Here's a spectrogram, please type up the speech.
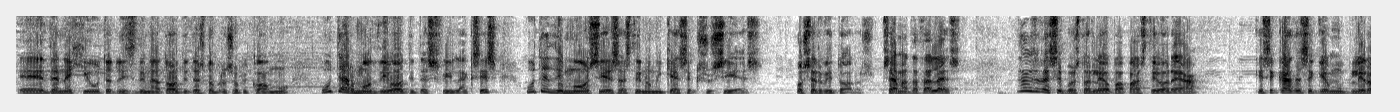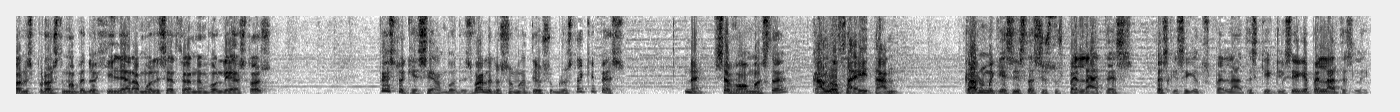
ε, δεν έχει ούτε τις δυνατότητες στο προσωπικό μου, ούτε αρμοδιότητες φύλαξης, ούτε δημόσιες αστυνομικές εξουσίες. Ο σερβιτόρος. Ψέματα θα λες. Δεν ρε εσύ πως το λέει ο παπάς τι ωραία. Και εσύ κάθεσαι και μου πληρώνεις πρόστιμα πεντοχίλιαρα μόλις έρθει ο ανεμβολίαστος. Πες το και εσύ αν μπορείς. Βάλε το σωματείο σου μπροστά και πες. Ναι, σεβόμαστε. Καλό θα ήταν. Κάνουμε και σύσταση στους πελάτες. Πες και εσύ για τους πελάτες και η Εκκλησία για πελάτες λέει.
